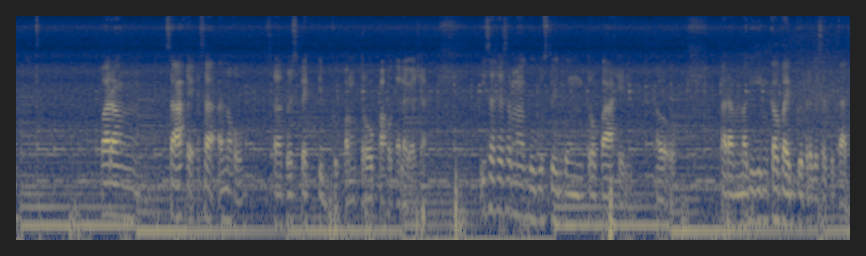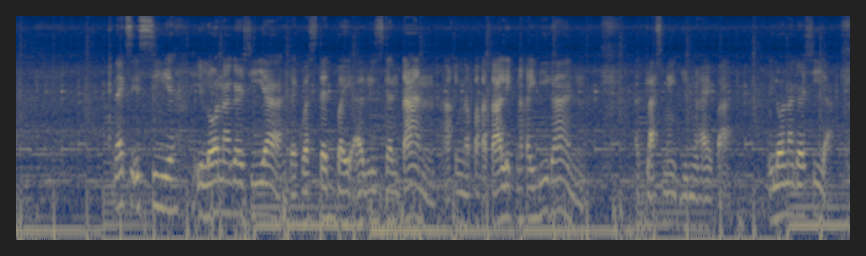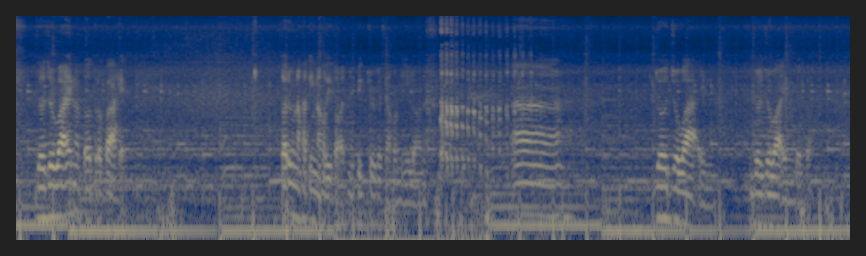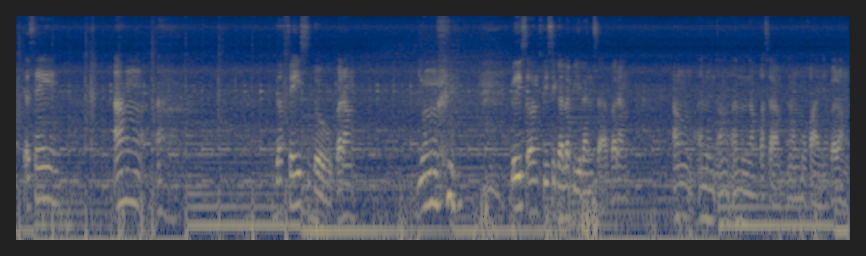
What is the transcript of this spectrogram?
parang sa akin, sa ano ko, sa perspective ko, pang tropa ko talaga siya. Isa siya sa mga gugustuhin kong tropahin. Oo. Parang magiging ka-vibe ko talaga sa Ate Kat. Next is si Ilona Garcia, requested by Alriz Gantan, aking napakatalik na kaibigan at classmate junior high pa. Ilona Garcia, jojowain o totropahin. Sorry kung nakatingin ako dito at may picture kasi ako ni Ilona. Ah, jojowain. Jojowain ko to. Kasi, ang, ah, the face though, parang, yung based on physical appearance ah, parang ang ano ang ano ng kasama ng mukha niya parang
